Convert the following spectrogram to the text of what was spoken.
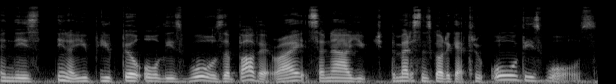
in these, you know, you've, you've built all these walls above it, right? So now you, the medicine's got to get through all these walls.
